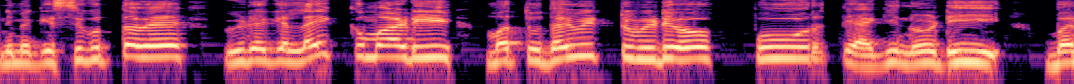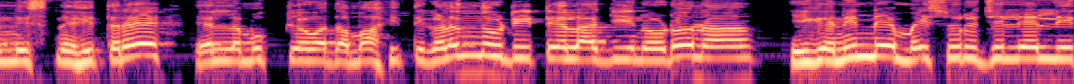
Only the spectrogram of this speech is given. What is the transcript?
ನಿಮಗೆ ಸಿಗುತ್ತವೆ. ವಿಡಿಯೋಗೆ ಲೈಕ್ ಮಾಡಿ ಮತ್ತು ದಯವಿಟ್ಟು ವಿಡಿಯೋ ಪೂರ್ತಿಯಾಗಿ ನೋಡಿ. ಬನ್ನಿ ಸ್ನೇಹಿತರೆ, ಎಲ್ಲ ಮುಖ್ಯವಾದ ಮಾಹಿತಿಗಳನ್ನು ಡೀಟೇಲ್ ಆಗಿ ನೋಡೋಣ. ಈಗ ನಿನ್ನೆ ಮೈಸೂರು ಜಿಲ್ಲೆಯಲ್ಲಿ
